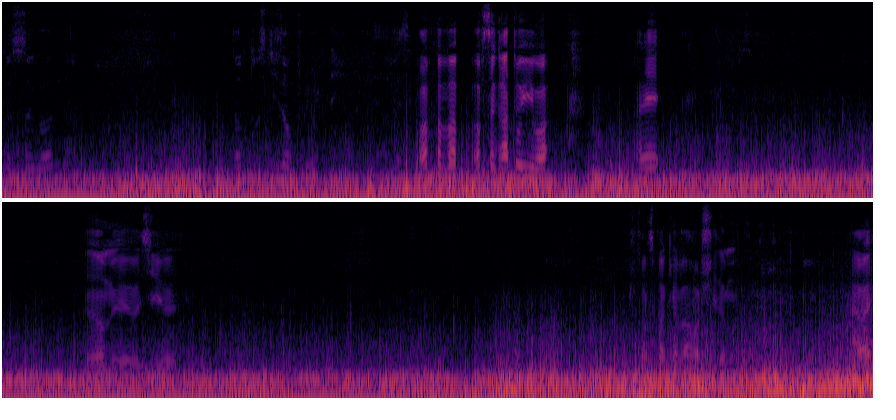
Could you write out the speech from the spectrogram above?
quelques secondes. Ils donnent tout ce qu'ils ont plus. Et après, Hop, hop, hop, hop, ça gratouille, moi. Allez. Non, mais vas-y. euh. Je pense pas qu'elle va rusher dans ma, dans ma ligne. Ah ouais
